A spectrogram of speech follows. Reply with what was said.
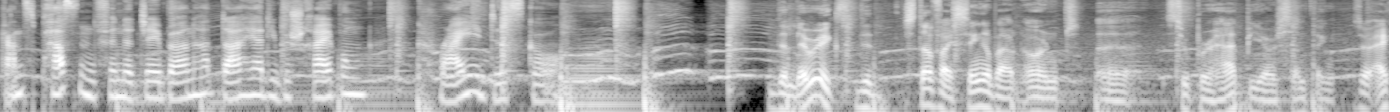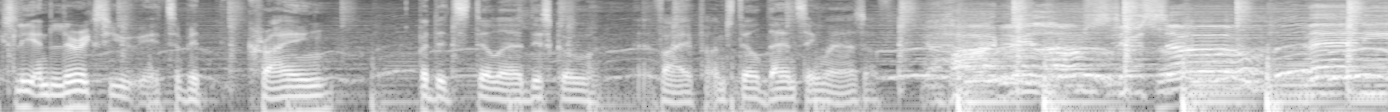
Ganz passend findet Jay Bernhardt daher die Beschreibung Cry Disco. The lyrics, the stuff I sing about aren't uh, super happy or something. So actually in the lyrics you it's a bit crying but it's still a disco vibe. I'm still dancing my ass off. Your heart belongs to so many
